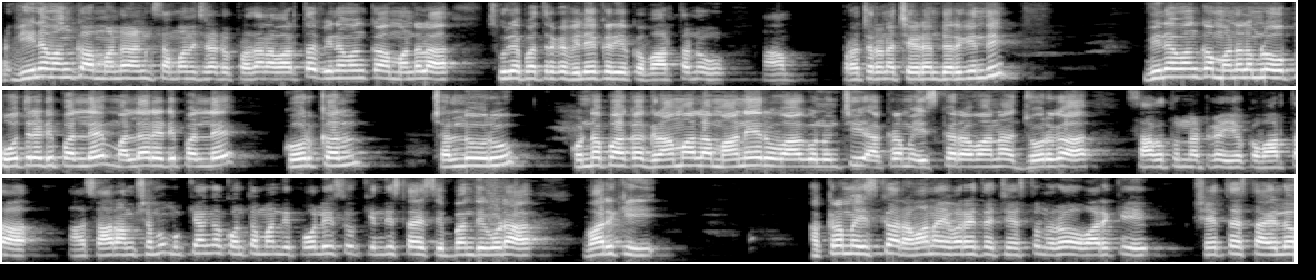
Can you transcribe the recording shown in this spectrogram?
వీణవంక మండలానికి సంబంధించిన ప్రధాన వార్త. వీణవంక మండల సూర్యపత్రిక విలేకరి యొక్క వార్తను ప్రచురణ చేయడం జరిగింది. వీణవంక మండలంలో పోతిరెడ్డిపల్లె మల్లారెడ్డిపల్లె కోర్కల్ చల్లూరు కొండపాక గ్రామాల మానేరు వాగు నుంచి అక్రమ ఇసుక రవాణా జోరుగా సాగుతున్నట్టుగా ఈ యొక్క వార్త సారాంశము. ముఖ్యంగా కొంతమంది పోలీసు కింది స్థాయి సిబ్బంది కూడా వారికి అక్రమ ఇసుక రవాణా ఎవరైతే చేస్తున్నారో వారికి క్షేత్రస్థాయిలో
